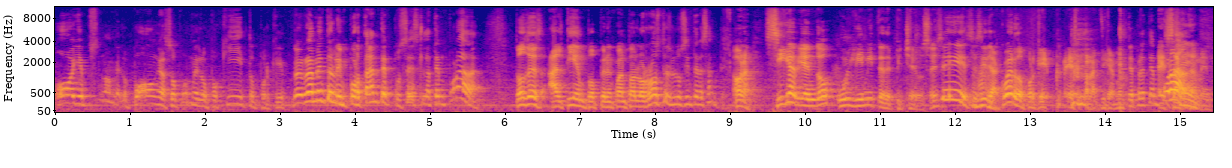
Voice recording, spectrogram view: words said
oye, pues no me lo pongas o pónmelo poquito, porque realmente lo importante pues es la temporada. Entonces, al tiempo, pero en cuanto a los rosters, luz interesante. Ahora, sigue habiendo un límite de picheos, ¿eh? Sí, sí, sí, de acuerdo, porque es prácticamente pretemporada. Exactamente.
